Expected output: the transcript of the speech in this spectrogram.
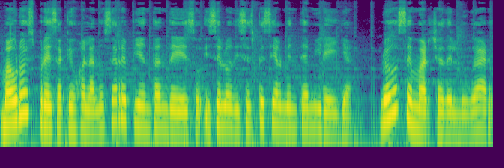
Mauro expresa que ojalá no se arrepientan de eso y se lo dice especialmente a Mireya. Luego se marcha del lugar,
